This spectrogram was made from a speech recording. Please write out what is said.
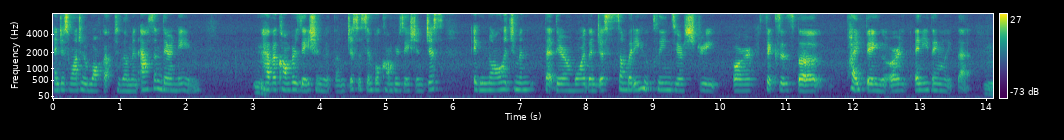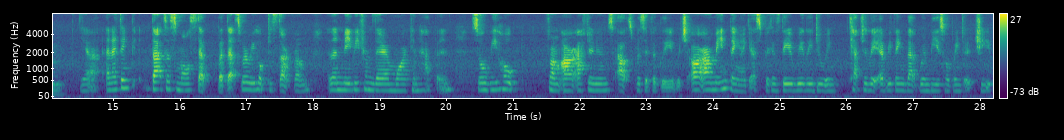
and just wanted to walk up to them and ask them their name Mm. have a conversation with them just a simple conversation just acknowledgement that they're more than just somebody who cleans your street or fixes the piping or anything like that Mm. Yeah and i think that's a small step but that's where we hope to start from and then maybe from there more can happen so we hope from our afternoons out specifically which are our main thing i guess because they really do encapsulate everything that wimby is hoping to achieve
